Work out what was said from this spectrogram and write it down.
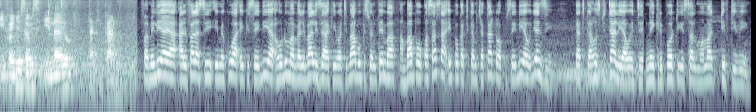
ifanyiwe service inayotakikana. Familia ya Alfalasi imekuwa ikisaidia huduma mbalimbali za kimatibabu kisiwani Pemba, ambapo kwa sasa ipo katika mchakato wa kusaidia ujenzi katika hospitali ya Wete. Nikiripoti Salmu Ahmad, Tifu TV.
